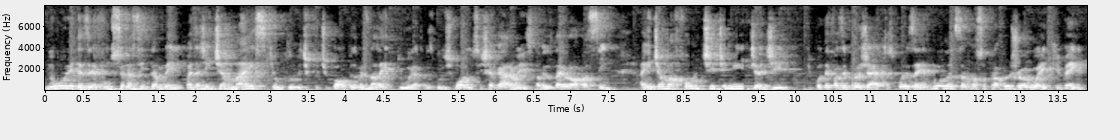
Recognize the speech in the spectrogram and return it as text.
no IDZ funciona assim também, mas a gente é mais que um clube de futebol, pelo menos na leitura. Os clubes de futebol não se enxergaram isso, talvez da Europa sim. A gente é uma fonte de mídia, de, de poder fazer projetos, por exemplo, lançando nosso próprio jogo aí, que vem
